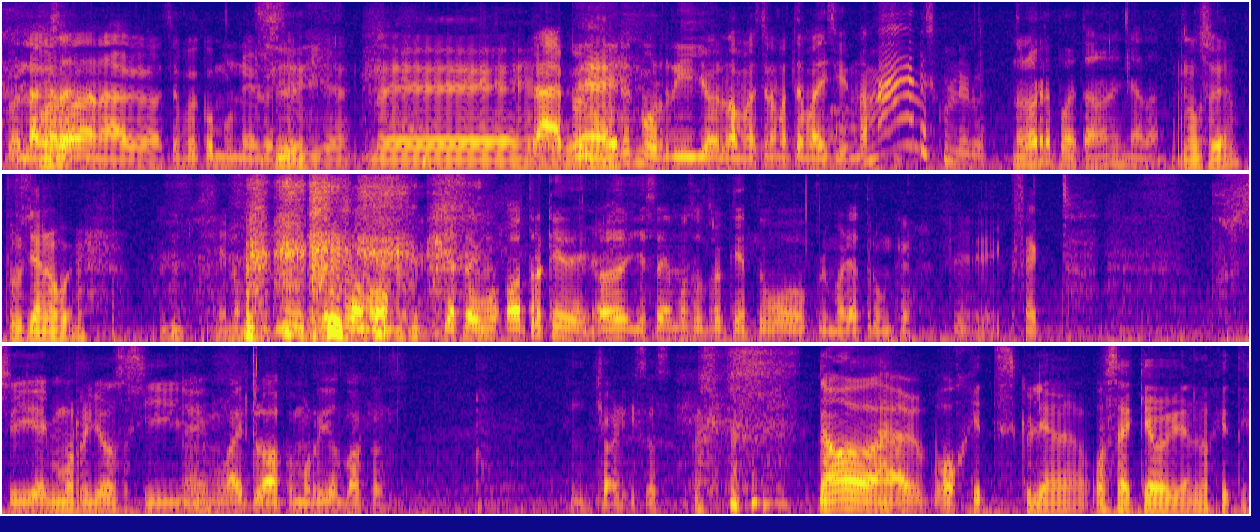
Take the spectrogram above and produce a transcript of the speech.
Pero la sea-. Se fue como un héroe ese día. Eh, Ah, pero eh, eres morrillo, la maestra no te va a decir, no mames, culero. ¿No lo reportaron ni nada? No sé, pues ya no fue. Sí, no. Ya sabemos otro que oh, ya sabemos otro que tuvo primaria trunca. Exacto. Sí, hay morrillos así. Hay, hay locos, morrillos locos. Chorizos. No, ah, ojetes que olían, o sea, que olían ojete.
